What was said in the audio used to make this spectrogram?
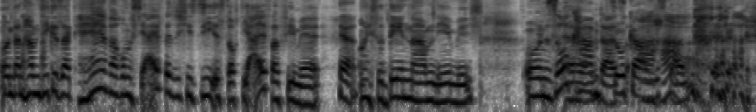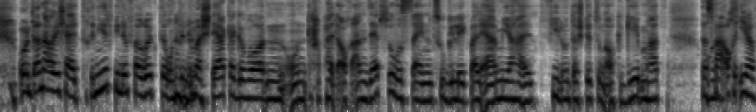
Und dann haben die gesagt, hä, warum ist sie eifersüchtig? Sie ist doch die Alpha-Female. Ja. Und ich so, den Namen nehme ich. Und So kam das. So kam Aha. es dann. und dann habe ich halt trainiert wie eine Verrückte und Mhm. bin immer stärker geworden und habe halt auch an Selbstbewusstsein zugelegt, weil er mir halt viel Unterstützung auch gegeben hat. Das und war auch Ihr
